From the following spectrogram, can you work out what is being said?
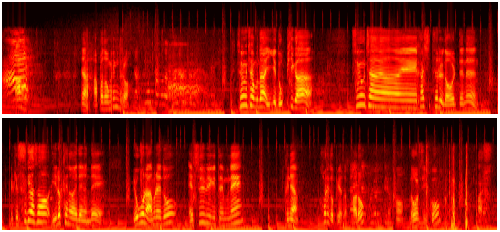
아. 야, 아빠 너무 힘들어. 수용차보다 이게 높이가 수용차에 카시트를 넣을 때는 이렇게 숙여서 이렇게 넣어야 되는데 요거는 아무래도 SUV이기 때문에 그냥 허리 높이에서 바로. 어, 넣을 수 있고. 아. 아.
